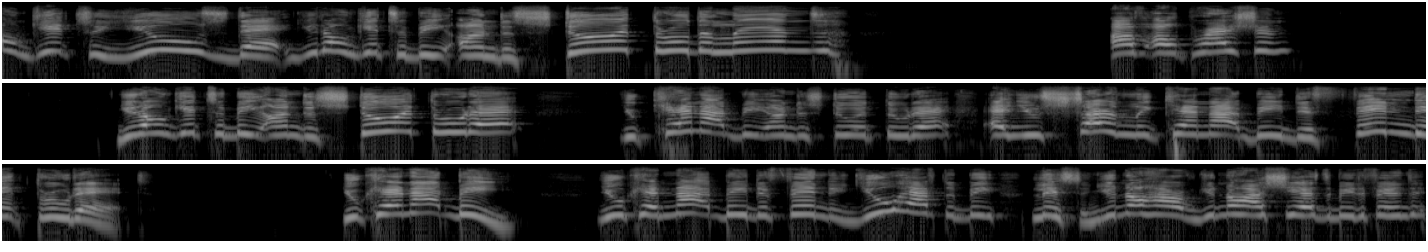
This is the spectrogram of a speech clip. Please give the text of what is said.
don't get to use that. You don't get to be understood through the lens of oppression. You don't get to be understood through that. You cannot be understood through that. And you certainly cannot be defended through that. You cannot be. You cannot be defended. You have to be, listen, you know how you know how she has to be defended?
